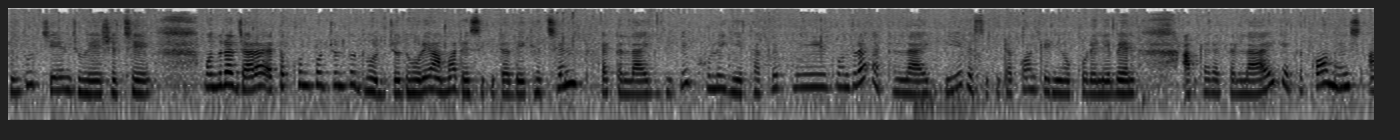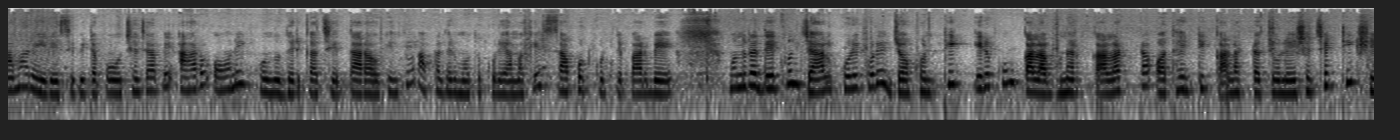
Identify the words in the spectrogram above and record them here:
কিন্তু চেঞ্জ হয়ে এসেছে। বন্ধুরা, যারা এতক্ষণ পর্যন্ত ধৈর্য ধরে আমার রেসিপিটা দেখেছেন, একটা লাইক দিতে ভুলে গিয়ে থাকলে প্লিজ বন্ধুরা, একটা লাইক দিয়ে রেসিপিটা কন্টিনিউ করে নেবেন। আপনার একটা লাইক, একটা কমেন্টস আমার এই রেসিপিটা পৌঁছে যাবে। আরও অনেক বন্ধুদের কাছে তারাও কিন্তু আপনাদের মতো করে আমাকে সাপোর্ট করতে পারবে। বন্ধুরা দেখ দেখুন, জাল করে করে যখন ঠিক এরকম কালা ভুনার কালারটা, অথেন্টিক কালারটা চলে এসেছে, ঠিক সে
